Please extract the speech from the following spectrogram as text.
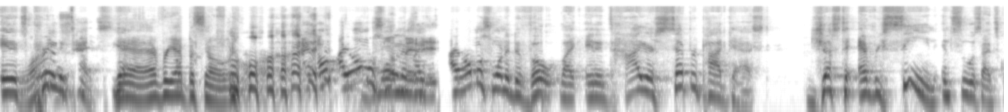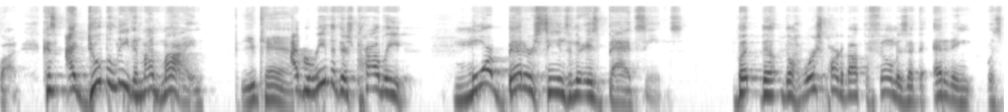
And it's pretty intense. Yeah, Yeah. every episode. I, I almost One want to like. I almost want to devote like an entire separate podcast just to every scene in Suicide Squad. Because I do believe in my mind, you can. I believe that there's probably more better scenes than there is bad scenes. But the, the worst part about the film is that the editing was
